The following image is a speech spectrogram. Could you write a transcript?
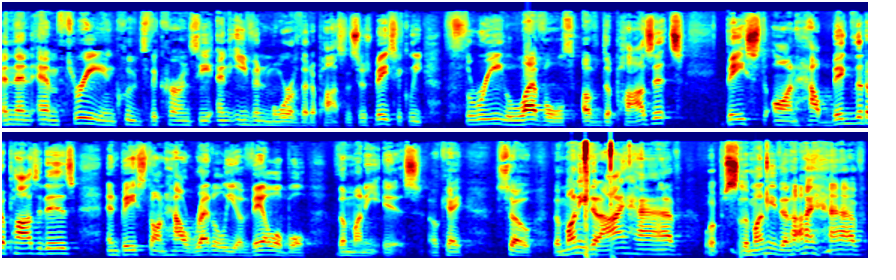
and then M3 includes the currency and even more of the deposits. There's basically three levels of deposits based on how big the deposit is and based on how readily available the money is. Okay? So the money that I have, whoops, the money that I have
